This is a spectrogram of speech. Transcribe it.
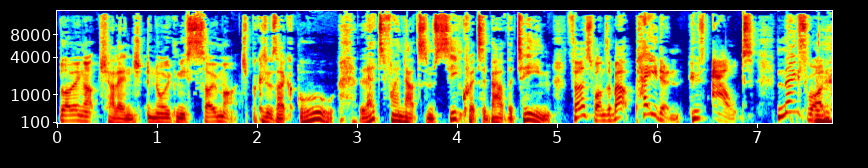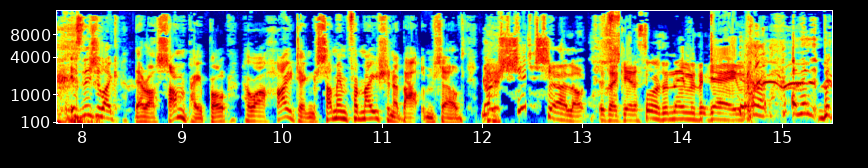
blowing up challenge annoyed me so much because it was like, ooh, let's find out some secrets about the team. First one's about Payden, who's out. Next one is literally like, there are some people who are hiding some information about themselves. No shit, Sherlock. It's like, yeah, that's sort of the name of the game. and then, but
